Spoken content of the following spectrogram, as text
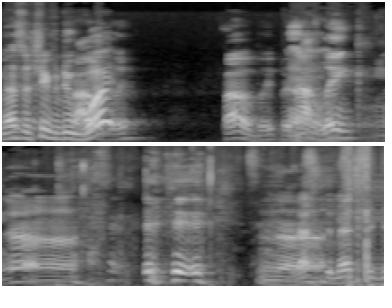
Master Chief would do Probably. what? Probably, but not Link. Uh, That's domestic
